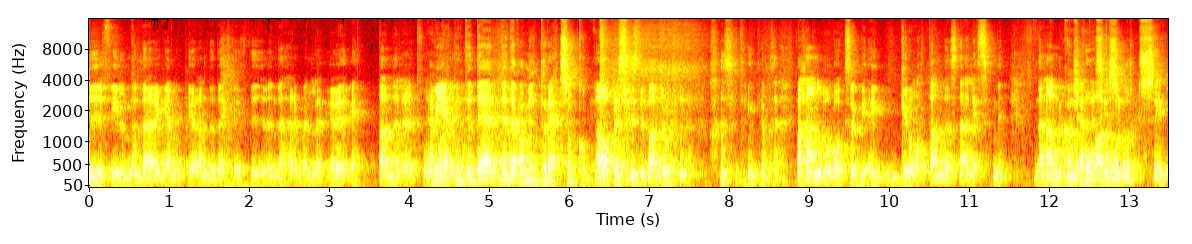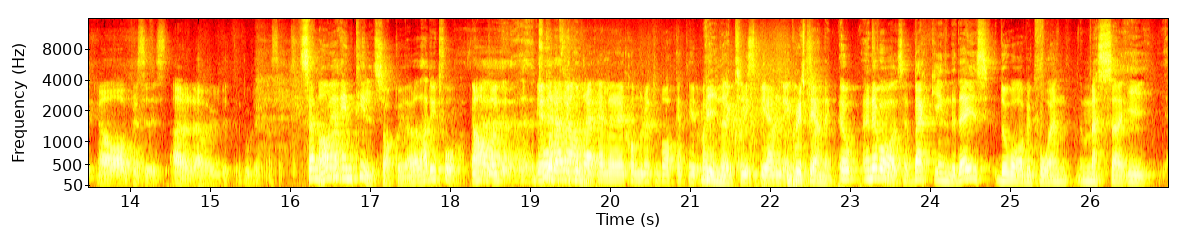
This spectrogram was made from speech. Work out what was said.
i filmen där, Galopperande detektiven. Det här är väl, är det ettan eller är det tvåan? Jag vet inte, det där, det där var min Tourette som kom in. Ja, precis. Du bara drog den där. Så tänkte jag på så här, för han låg också gråtandes där liksom. När han Han kommer på sig att hon... smutsig. Ja, precis. Ja, det där var ju lite roligt alltså. Sen Ja. har jag en till sak att göra. Det hade ju två. Ja, och Eh, är två det här andra, eller kommer du tillbaka till vad heter det, crispy ending? Crispy ending. Jo, det var alltså back in the days. Då var vi på en mässa i... Ja,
